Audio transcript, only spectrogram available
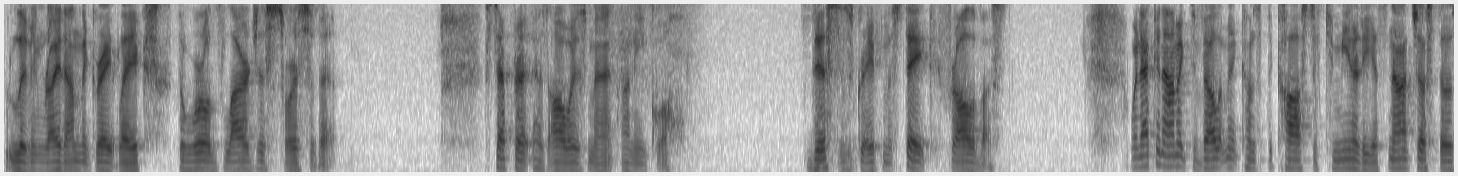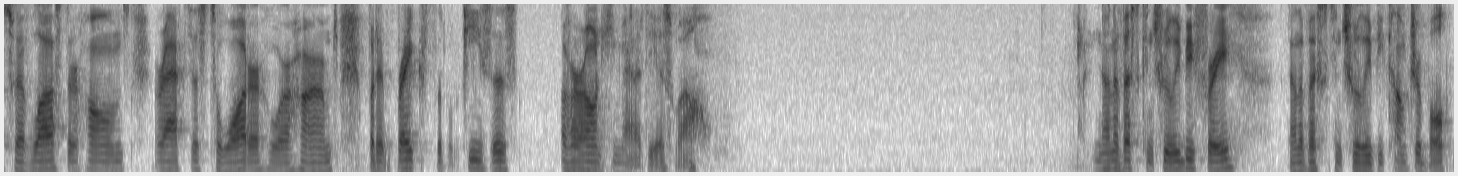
living right on the Great Lakes, the world's largest source of it. Separate has always meant unequal. This is a grave mistake for all of us. When economic development comes at the cost of community, it's not just those who have lost their homes or access to water who are harmed, but it breaks little pieces of our own humanity as well. None of us can truly be free. None of us can truly be comfortable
